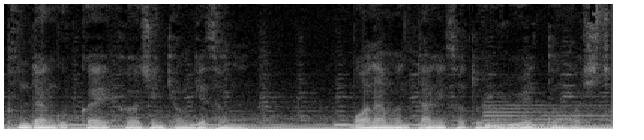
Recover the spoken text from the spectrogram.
분단 국가에 그어진 경계선은 머나먼 땅에서도 유효했던 것이죠.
